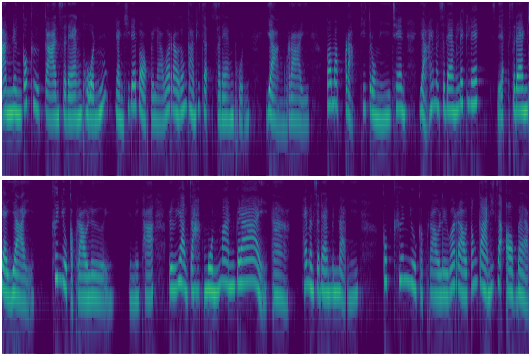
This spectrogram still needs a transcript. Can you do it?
อันหนึ่งก็คือการแสดงผลอย่างที่ได้บอกไปแล้วว่าเราต้องการที่จะแสดงผลอย่างไร ก็มาปรับที่ตรงนี้ เช่น อยากให้มันแสดงเล็กๆ แสดงใหญ่ ๆ ขึ้นอยู่กับเราเลย เห็นไหมคะ หรืออยากจะหมุนมันก็ได้อ่าให้มันแสดงเป็นแบบนี้ ก็ขึ้นอยู่กับเราเลยว่าเราต้องการที่จะออกแบบ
